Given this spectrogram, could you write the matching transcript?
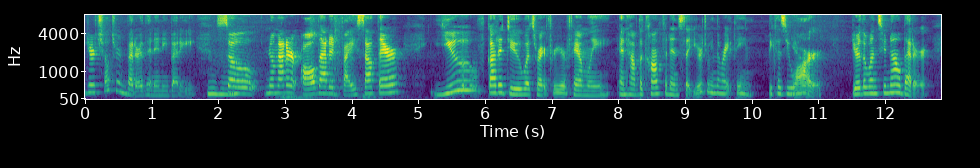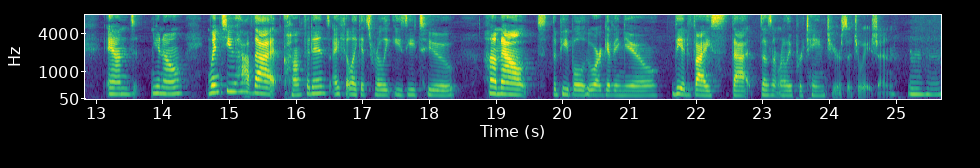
your children better than anybody. Mm-hmm. So, no matter all that advice out there, you've got to do what's right for your family and have the confidence that you're doing the right thing because you Yeah. are. You're the ones who know better. And, you know, once you have that confidence, I feel like it's really easy to hum out the people who are giving you the advice that doesn't really pertain to your situation. Mm-hmm.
